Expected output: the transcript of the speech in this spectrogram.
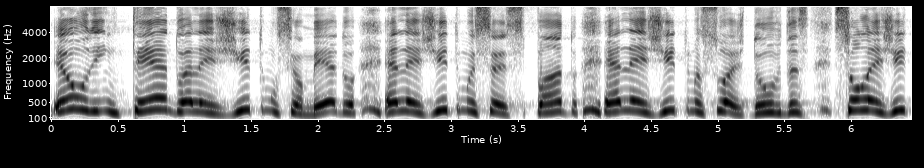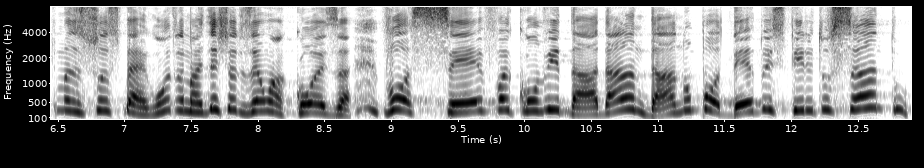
Eu entendo, é legítimo o seu medo, é legítimo o seu espanto, é legítimo as suas dúvidas, são legítimas as suas perguntas, mas deixa eu dizer uma coisa: você foi convidada a andar no poder do Espírito Santo.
